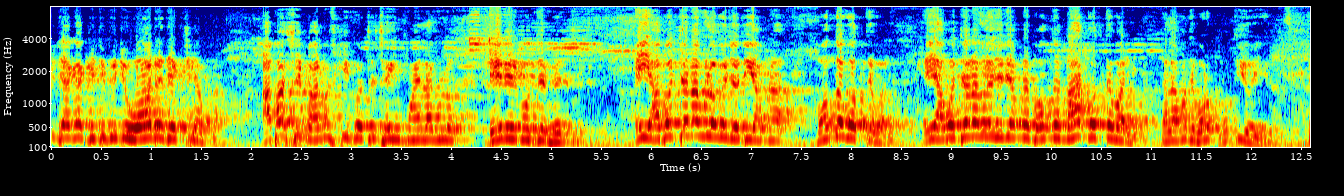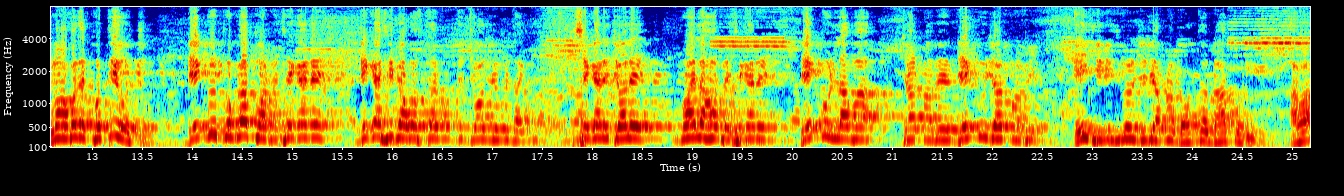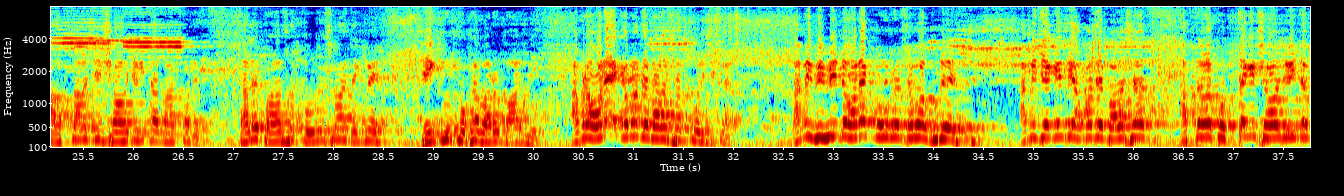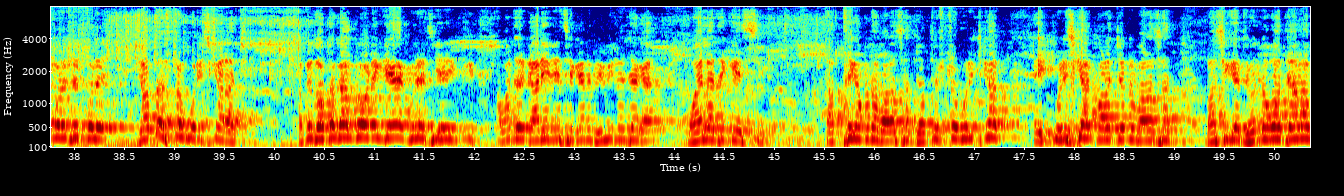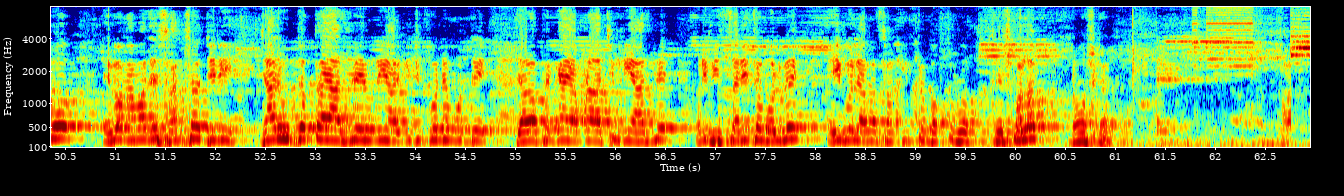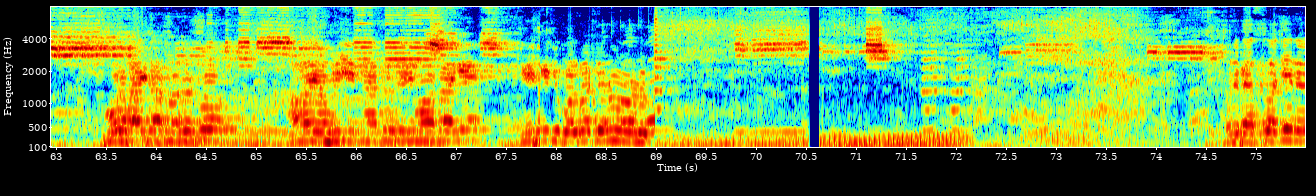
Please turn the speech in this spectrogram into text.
জায়গা কিছু কিছু ওয়ার্ডে দেখছি আমরা। আবার সেই মানুষ কি করছে? সেই ময়লাগুলো ড্রেনের মধ্যে ফেলছে। এই আবর্জনাগুলোকে যদি আমরা বন্ধ করতে পারি, এই আবর্জনাগুলো যদি আমরা বন্ধ না করতে পারি, তাহলে আমাদের বড় ক্ষতি হয়ে যাবে এবং আমাদের ক্ষতি হচ্ছে। ডেঙ্গুর প্রকোপ বাড়বে, সেখানে নিকাশি ব্যবস্থার মধ্যে জল জমে থাকবে সেখানে জলে ময়লা হবে, সেখানে ডেঙ্গুর লাভা জন্মাবে, ডেঙ্গু জন্মাবে। এই জিনিসগুলো যদি আমরা বন্ধ না করি, আবার আপনারা যদি সহযোগিতা না করেন, তাহলে বারাসাত পৌরসভা দেখবে ডেঙ্গুর প্রভাব আরও বাড়বে। আমরা অনেক আমাদের বারাসাত পরিষ্কার। আমি বিভিন্ন অনেক পৌরসভা ঘুরে এসেছি। আমি দেখেছি আমাদের বারাসাত আপনারা প্রত্যেকে সহযোগিতা করেছেন বলে যথেষ্ট পরিষ্কার আছে। আমি গতকালকে অনেক জায়গায় ঘুরেছি, এই আমাদের গাড়ি নিয়ে সেখানে বিভিন্ন জায়গায় ময়লা থেকে এসেছি। তার থেকে আমাদের বারাসাত যথেষ্ট পরিষ্কার। এই পরিষ্কার করার জন্য বারাসাতবাসীকে ধন্যবাদ জানাব এবং আমাদের সাংসদ যিনি, যার উদ্যোক্তায় আসবে, উনি আর কিছুক্ষণের মধ্যে যার অপেক্ষায় আমরা আছি, উনি আসবে, উনি বিস্তারিত বলবে। এই বলে আমার সংক্ষিপ্ত বক্তব্য শেষ করলাম। নমস্কার। পৌর পালিকার সদস্য আমার অভিজিৎ নাট্যদী মহাশয়কে কিছু বলবার জন্য অনুরোধ উনি ব্যস্ত আছেন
